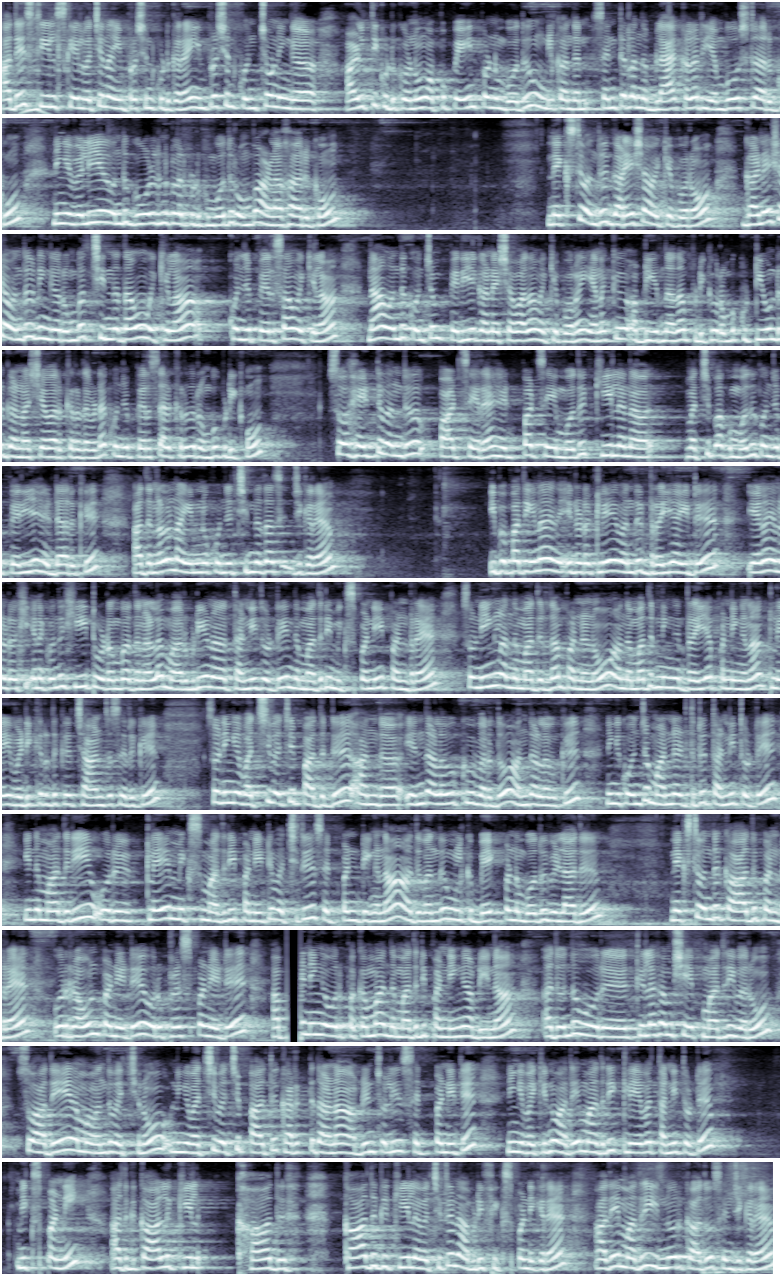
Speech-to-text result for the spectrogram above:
அதே ஸ்டீல் ஸ்கேல் வச்சு நான் இம்ப்ரெஷன் கொடுக்குறேன். இம்ப்ரெஷன் கொஞ்சம் நீங்கள் அழுத்தி கொடுக்கணும். அப்போ பெயிண்ட் பண்ணும்போது உங்களுக்கு அந்த சென்டரில் அந்த பிளாக் கலர் எம்போஸ்டாக இருக்கும். நீங்கள் வெளியே வந்து கோல்டன் கலர் கொடுக்கும்போது ரொம்ப அழகாக இருக்கும். நெக்ஸ்ட்டு வந்து கணேஷா வைக்க போகிறோம் கணேஷா வந்து நீங்கள் ரொம்ப சின்னதாகவும் வைக்கலாம் கொஞ்சம் பெருசாகவும் வைக்கலாம். நான் வந்து கொஞ்சம் பெரிய கணேஷாவாக தான் வைக்க போகிறேன் எனக்கு அப்படி இருந்தால் தான் பிடிக்கும். ரொம்ப குட்டியூண்டு கணேஷாவாக இருக்கிறத விட கொஞ்சம் பெருசாக இருக்கிறது ரொம்ப பிடிக்கும். ஸோ ஹெட்டு வந்து பார்ட் செய்கிறேன் ஹெட் பார்ட் செய்யும்போது கீழே நான் வச்சு பார்க்கும்போது கொஞ்சம் பெரிய ஹெட்டாக இருக்குது அதனால் நான் இன்னும் கொஞ்சம் சின்னதாக செஞ்சுக்கிறேன். இப்போ பார்த்தீங்கன்னா என்னோடய க்ளே வந்து ட்ரை ஆகிட்டு ஏன்னா என்னோட எனக்கு வந்து ஹீட் உடம்பு அதனால் மறுபடியும் நான் தண்ணி தொட்டு இந்த மாதிரி மிக்ஸ் பண்ணி பண்ணுறேன் ஸோ நீங்களும் அந்த மாதிரி தான் பண்ணணும். அந்த மாதிரி நீங்கள் ட்ரையாக பண்ணிங்கன்னா க்ளே வெடிக்கிறதுக்கு சான்சஸ் இருக்குது ஸோ நீங்கள் வச்சு வச்சு பார்த்துட்டு அந்த எந்த அளவுக்கு வருதோ அந்த அளவுக்கு நீங்கள் கொஞ்சம் மண் எடுத்துகிட்டு தண்ணி தொட்டு இந்த மாதிரி ஒரு க்ளே மிக்ஸ் மாதிரி பண்ணிவிட்டு வச்சுட்டு செட் பண்ணிட்டீங்கன்னா அது வந்து உங்களுக்கு பேக் பண்ணும்போது விழாது. நெக்ஸ்ட் வந்து காது பண்ணுறேன் ஒரு ரவுண்ட் பண்ணிவிட்டு ஒரு ப்ரெஸ் பண்ணிவிட்டு அப்படியே நீங்கள் ஒரு பக்கமாக அந்த மாதிரி பண்ணிங்க அப்படின்னா அது வந்து ஒரு திலகம் ஷேப் மாதிரி வரும். ஸோ அதே நம்ம வந்து வச்சிடும் நீங்கள் வச்சு வச்சு பார்த்து கரெக்டு தானா அப்படின்னு சொல்லி செட் பண்ணிவிட்டு நீங்கள் வைக்கணும். அதே மாதிரி கிளேவை தண்ணி தொட்டு மிக்ஸ் பண்ணி அதுக்கு காலு கீழே காது காதுக்கு கீழே வச்சுட்டு நான் அப்படி ஃபிக்ஸ் பண்ணிக்கிறேன். அதே மாதிரி இன்னொரு காதும் செஞ்சுக்கிறேன்.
